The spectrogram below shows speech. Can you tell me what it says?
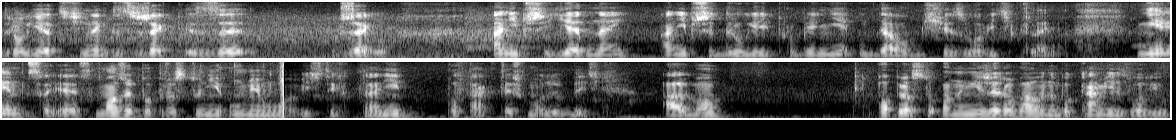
drugi odcinek z, rzek, z brzegu. Ani przy jednej, ani przy drugiej próbie nie udało mi się złowić klenia. Nie wiem co jest, może po prostu nie umiem łowić tych kleni, bo tak też może być. Albo po prostu one nie żerowały, no bo Kamil złowił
